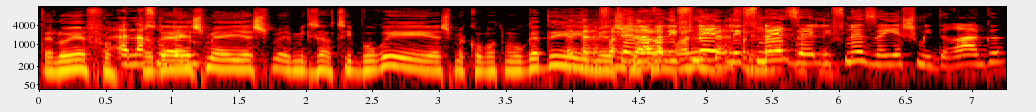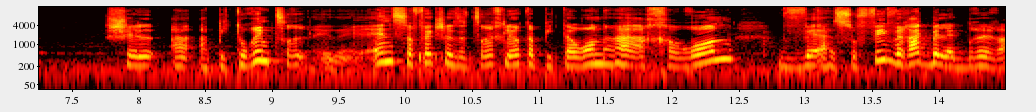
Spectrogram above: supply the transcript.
תלוי איפה. אנחנו אתה יודע, בין- יש, יש מגזר ציבורי, יש מקומות מאוגדים, יש... כן, אבל לפני, לפני, זה. לפני זה יש מדרג של הפיטורים, צר... אין ספק שזה צריך להיות הפתרון האחרון והסופי ורק בלית ברירה.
